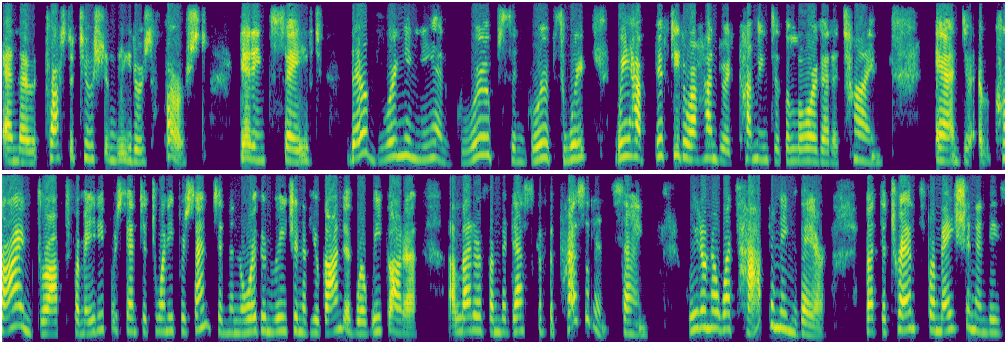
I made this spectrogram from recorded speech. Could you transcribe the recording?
and the prostitution leaders first, getting saved. They're bringing in groups and groups. We we have fifty to hundred coming to the Lord at a time, and uh, crime dropped from eighty percent to twenty percent in the northern region of Uganda, where we got a a letter from the desk of the president saying, "We don't know what's happening there." But the transformation in these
